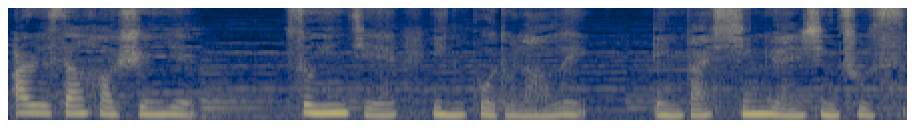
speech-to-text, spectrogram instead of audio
二月三号深夜，宋英杰因过度劳累，引发心源性猝死。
